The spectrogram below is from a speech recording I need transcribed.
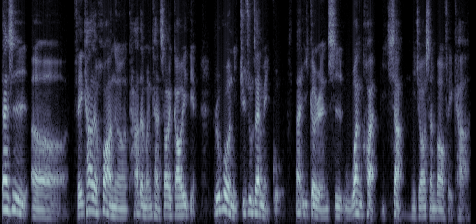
但是呃，肥咖的话呢，它的门槛稍微高一点。如果你居住在美国，那一个人是五万块以上，你就要申报肥咖。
